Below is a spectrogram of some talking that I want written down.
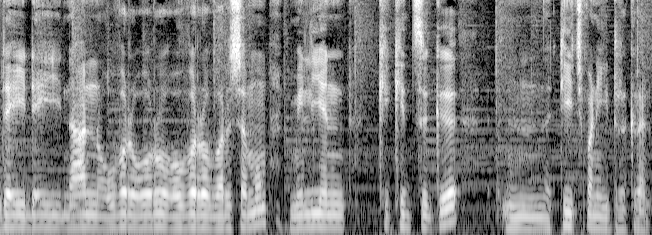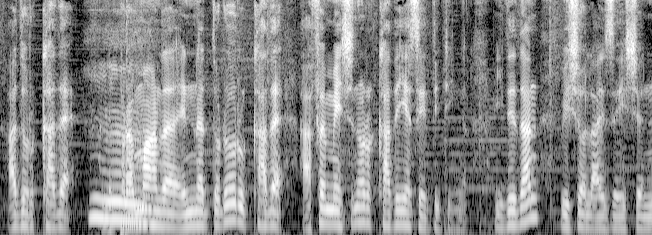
டெய் டெய் நான் ஒவ்வொரு ஒரு ஒவ்வொரு வருஷமும் மில்லியன் கி கிட்ஸுக்கு டீச் பண்ணிக்கிட்டு இருக்கிறேன் அது ஒரு கதை. பிரமாத எண்ணத்தோட ஒரு கதை. அஃபர்மேஷன் ஒரு கதையை சேர்த்துட்டீங்க. இதுதான் விஷுவலைசேஷன்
